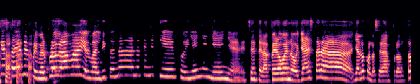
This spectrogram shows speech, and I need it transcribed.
que estar en el primer programa y el maldito, no, no tengo tiempo, ña, ña, ña, etcétera. Pero bueno, ya estará, ya lo conocerán pronto.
